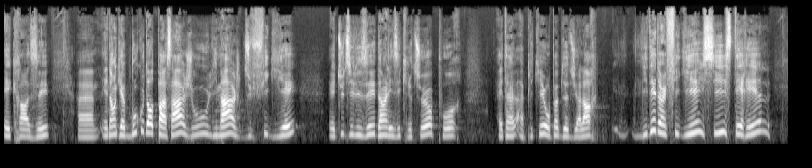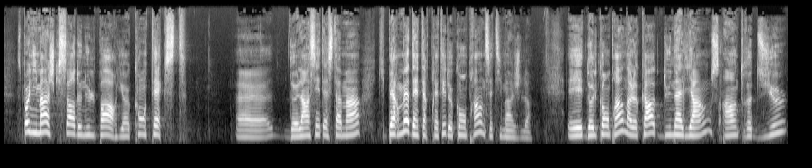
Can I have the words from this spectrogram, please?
écrasées. Euh, et donc, il y a beaucoup d'autres passages où l'image du figuier est utilisée dans les Écritures pour être appliquée au peuple de Dieu. Alors, l'idée d'un figuier ici, stérile, ce n'est pas une image qui sort de nulle part. Il y a un contexte euh, de l'Ancien Testament qui permet d'interpréter, de comprendre cette image-là. Et de le comprendre dans le cadre d'une alliance entre Dieu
